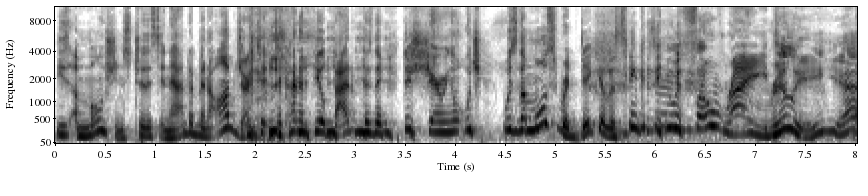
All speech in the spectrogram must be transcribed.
these emotions to this inanimate object to, to kind of feel bad because they're, they're sharing it, which was the most ridiculous thing because he was so right. Really? Yes.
